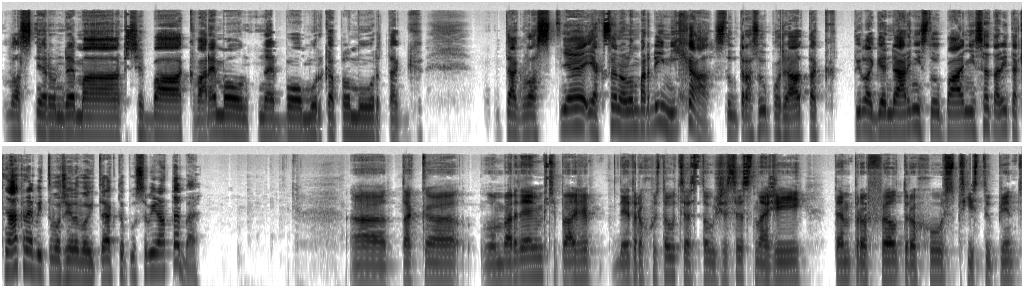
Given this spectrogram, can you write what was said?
vlastně Ronde má třeba Quaremont nebo Murkapel Mur, tak, tak vlastně jak se na Lombardii míchá s tou trasou pořád, tak ty legendární stoupání se tady tak nějak nevytvořily, Vojto, jak to působí na tebe? Uh, tak uh, Lombardie mi připadá, že je trochu s tou cestou, že se snaží ten profil trochu zpřístupnit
